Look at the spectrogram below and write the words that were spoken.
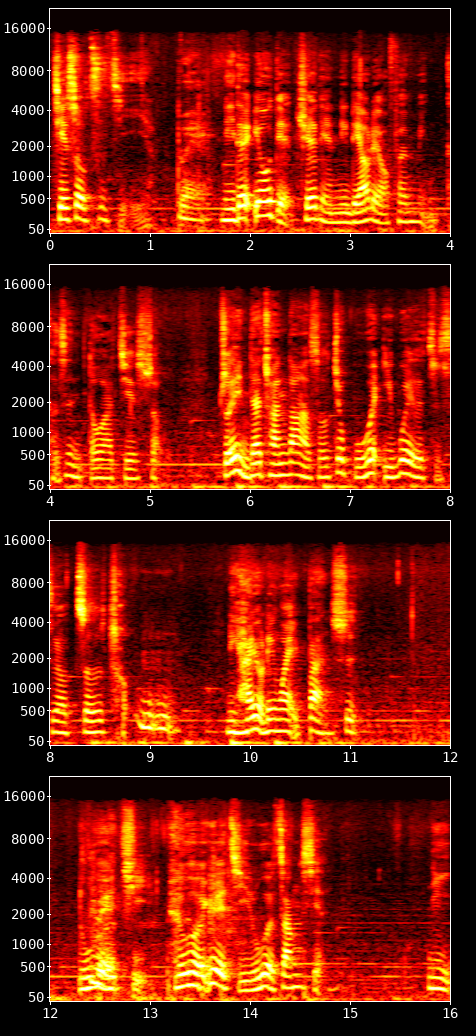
接受自己一样，对。你的优点缺点你了了分明，可是你都要接受，所以你在穿搭的时候就不会一味的只是要遮丑，嗯嗯，你还有另外一半是如何越己，如何越己，如何彰显你。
